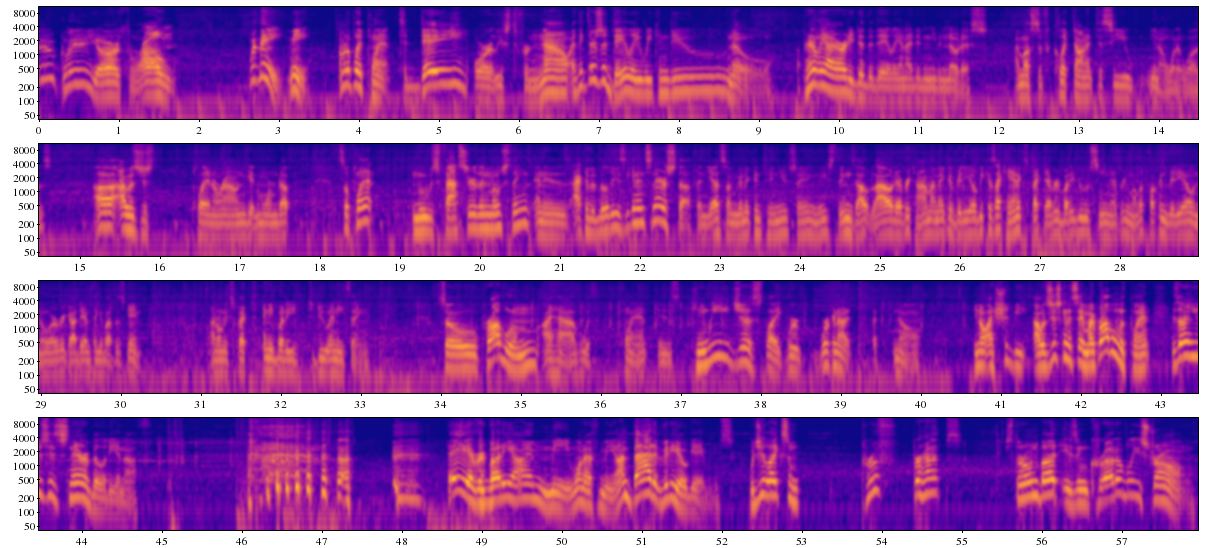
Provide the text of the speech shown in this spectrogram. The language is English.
Nuclear Throne. With me, me. I'm gonna play Plant today, or at least for now. I think there's a daily we can do. No. Apparently I already did the daily and I didn't even notice. I must have clicked on it to see, you know, what it was. Uh, I was just playing around, getting warmed up. So Plant moves faster than most things, and his active ability is he can ensnare stuff. And yes, I'm going to continue saying these things out loud every time I make a video, because I can't expect everybody to have seen every motherfucking video and know every goddamn thing about this game. I don't expect anybody to do anything. So, problem I have with Plant is, can we just, like, we're working on it, no. You know, I should be, I was just going to say, my problem with Plant is I don't use his snare ability enough. Hey everybody, I'm me, 1F me, I'm bad at video games. Would you like some proof, perhaps? His throne butt is incredibly strong.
